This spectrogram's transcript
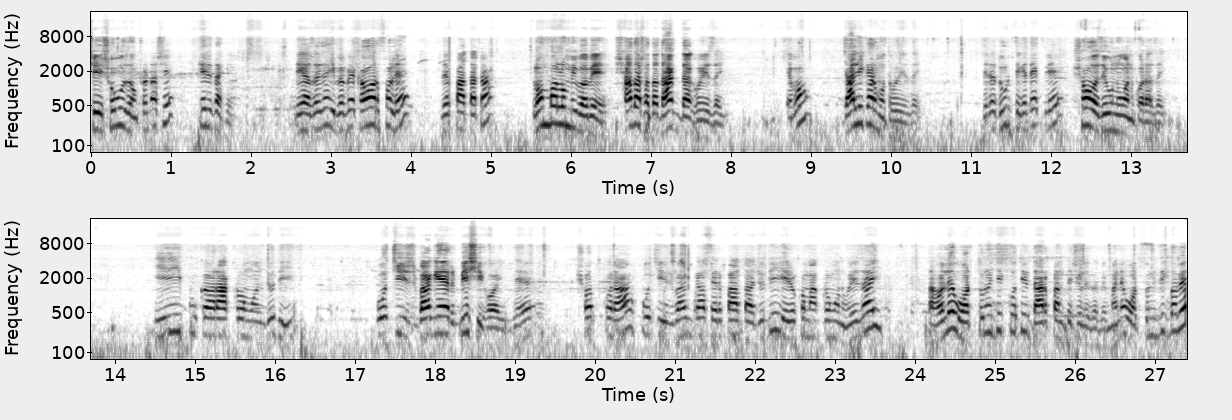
সেই সবুজ অংশটা সে কেটে থাকে। দেখা যায় যে এইভাবে খাওয়ার ফলে যে পাতাটা লম্বালম্বিভাবে সাদা সাদা দাগ দাগ হয়ে যায় এবং জালিকার মতো হয়ে যায়। যেটা দূর থেকে দেখলে সহজে অনুমান করা যায়। এই পোকার আক্রমণ যদি পঁচিশ ভাগের বেশি হয়, যে শতকরা পঁচিশ ভাগ গাছের পাতা যদি এরকম আক্রমণ হয়ে যায়, তাহলে অর্থনৈতিক ক্ষতির দ্বার প্রান্তে চলে যাবে। মানে অর্থনৈতিকভাবে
